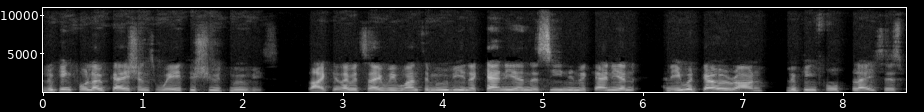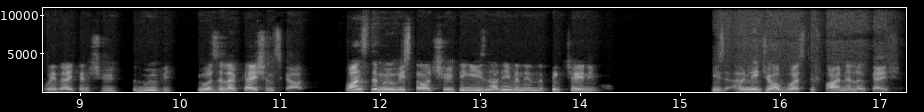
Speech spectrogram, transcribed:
looking for locations where to shoot movies. Like they would say, we want a movie in a canyon, a scene in a canyon, and he would go around looking for places where they can shoot the movie. He was a location scout. Once the movie starts shooting, he's not even in the picture anymore. His only job was to find a location.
